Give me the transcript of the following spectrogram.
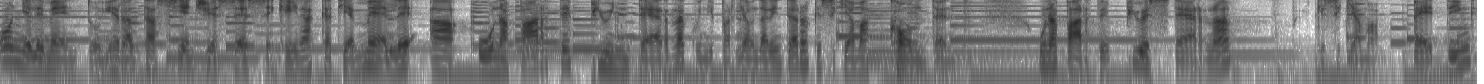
Ogni elemento in realtà sia in CSS che in HTML ha una parte più interna, quindi partiamo dall'interno, che si chiama content, una parte più esterna che si chiama padding,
